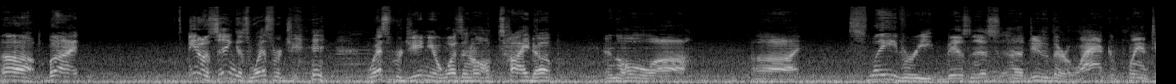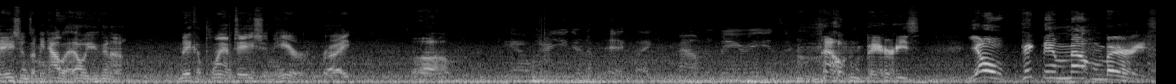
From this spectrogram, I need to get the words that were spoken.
uh, but you know, seeing as West Virginia, West Virginia wasn't all tied up in the whole uh, uh, slavery business uh, due to their lack of plantations. I mean, how the hell are you gonna make a plantation here, right? Um, Yeah, what are you gonna pick? Like mountain berries or mountain berries. Yo, pick them mountain berries.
